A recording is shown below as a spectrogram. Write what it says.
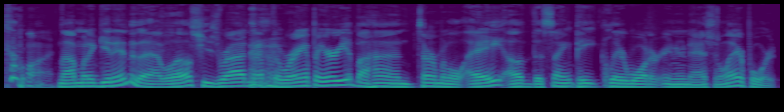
Come on. Now I'm going to get into that. Well, she's riding up the ramp area behind Terminal A of the St. Pete Clearwater International Airport.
